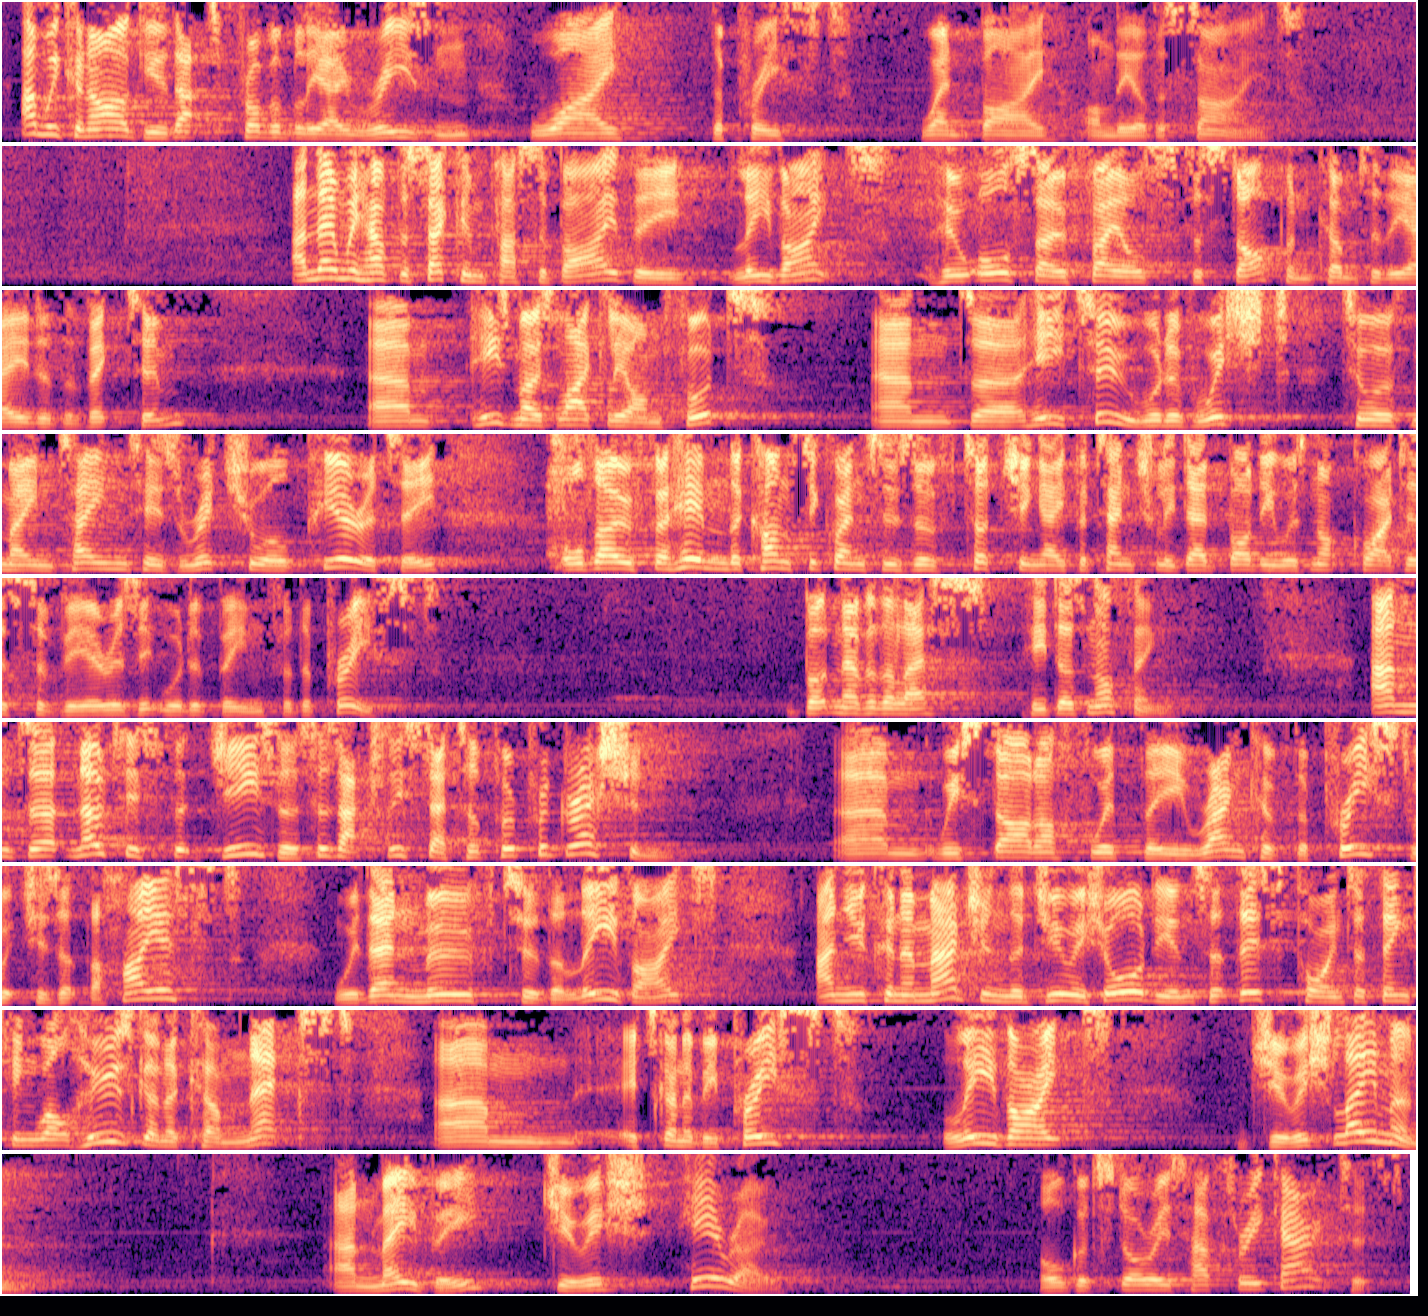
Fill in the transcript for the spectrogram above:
And we can argue that's probably a reason why the priest went by on the other side. And then we have the second passerby, the Levite, who also fails to stop and come to the aid of the victim. Um, he's most likely on foot, and uh, he too would have wished to have maintained his ritual purity, although for him the consequences of touching a potentially dead body was not quite as severe as it would have been for the priest. But nevertheless, he does nothing. And uh, notice that Jesus has actually set up a progression. Um, we start off with the rank of the priest, which is at the highest. We then move to the Levite. And you can imagine the Jewish audience at this point are thinking, well, who's going to come next? Um, it's going to be priest, Levite, Jewish layman, and maybe Jewish hero. All good stories have three characters.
